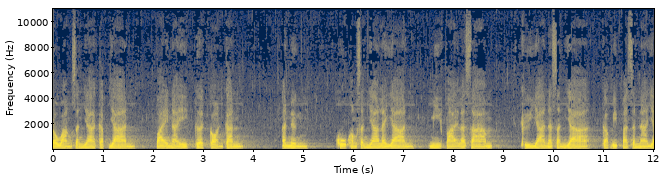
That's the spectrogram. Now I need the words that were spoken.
ระหว่างสัญญากับญาณฝ่ายไหนเกิดก่อนกัน อันหนึ่ง คู่ของสัญญาและญาณมีฝ่ายละสามคือญาณสัญญากับวิปัสสนาญ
